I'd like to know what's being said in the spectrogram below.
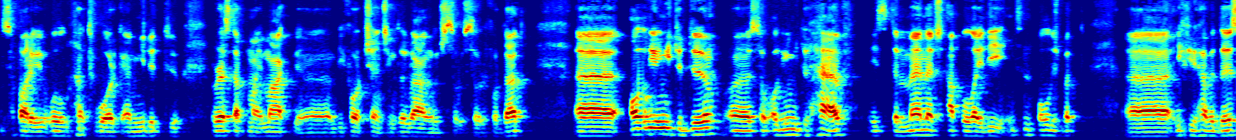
Safari will not work. I needed to rest up my Mac uh, before changing the language, so sorry for that. Uh, all you need to do, so all you need to have is the managed Apple ID. It's in Polish, but if you have this,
